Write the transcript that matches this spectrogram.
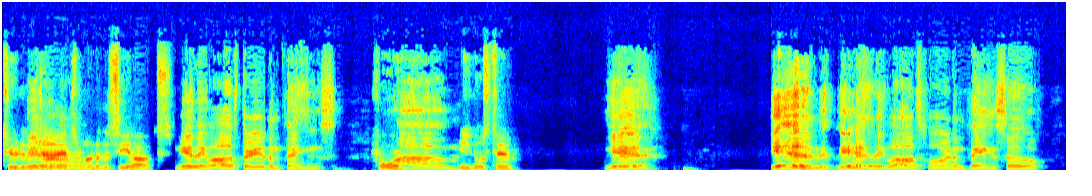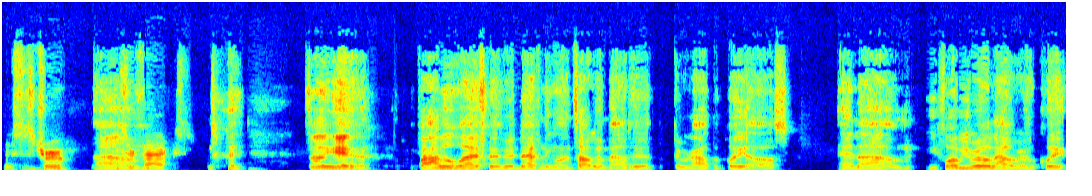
two to the yeah, Giants, one to the Seahawks. Yeah, they lost three of them things. Four. Um, Eagles too. Yeah, yeah, yeah. They lost four of them things. So this is true. Um, These are um, facts. so yeah, follow us because we're definitely going to talk about it throughout the playoffs. And um, before we roll out real quick,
